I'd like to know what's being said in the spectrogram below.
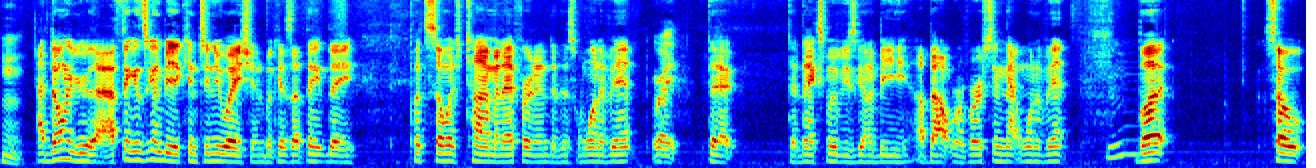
Hmm. I don't agree with that. I think it's going to be a continuation because I think they put so much time and effort into this one event Right. that the next movie is going to be about reversing that one event. Hmm. But so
